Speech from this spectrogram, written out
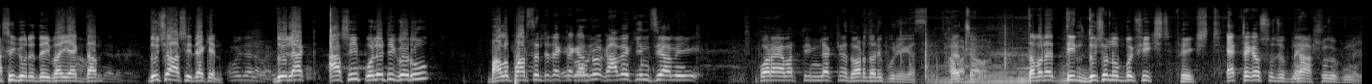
আশি করে দেই ভাই একদম। দুইশো আশি দেখেন। দুই লাখ আশি পোলেটি গরু ভালো পার্সেন্টের একটা গাবে কিনছি আমি পরে আমার তিন লাখ টাকা পড়ে গেছে আচ্ছা। তার মানে তিন দুইশো নব্বই ফিক্সড ফিক্সড এক টাকাও সুযোগ নেই? না সুযোগ নেই।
